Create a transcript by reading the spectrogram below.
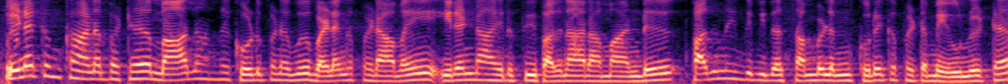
இணக்கம் காணப்பட்ட மாதாந்த கொடுப்பனவு வழங்கப்படாமை இரண்டாயிரத்தி பதினாறாம் ஆண்டு பதினைந்து வீத சம்பளம் குறைக்கப்பட்டமை உள்ளிட்ட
